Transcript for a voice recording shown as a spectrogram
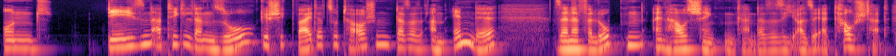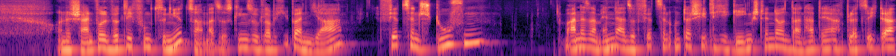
Und diesen Artikel dann so geschickt weiterzutauschen, dass er am Ende seiner Verlobten ein Haus schenken kann, dass er sich also ertauscht hat. Und es scheint wohl wirklich funktioniert zu haben. Also es ging so, glaube ich, über ein Jahr, 14 Stufen, waren es am Ende also 14 unterschiedliche Gegenstände und dann hat er plötzlich da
